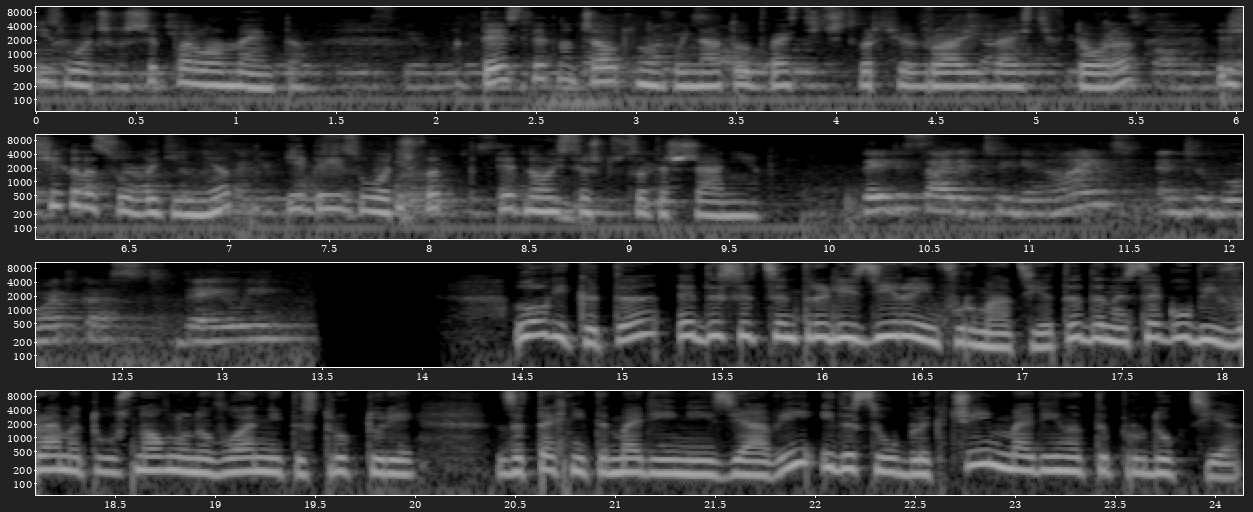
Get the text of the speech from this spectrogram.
излъчваше парламента. Те след началото на войната от 24 февруари 22 решиха да се обединят и да излъчват едно и също съдържание. Логиката е да се централизира информацията, да не се губи времето основно на военните структури за техните медийни изяви и да се облегчи медийната продукция.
